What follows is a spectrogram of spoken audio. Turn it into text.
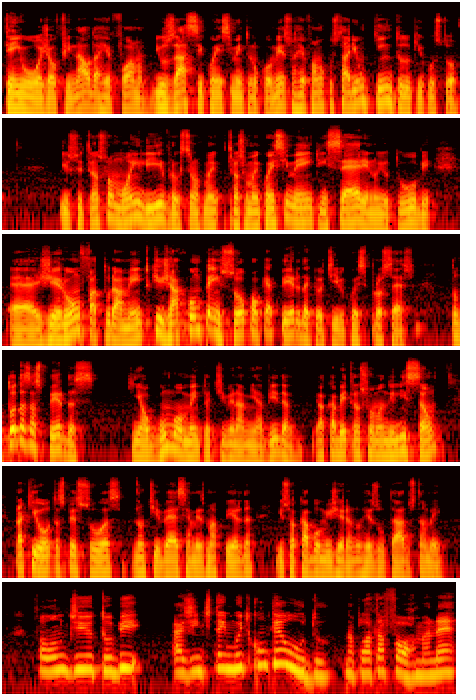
tenho hoje ao final da reforma e usasse esse conhecimento no começo, a reforma custaria um quinto do que custou. Isso se transformou em livro, se transformou, transformou em conhecimento, em série no YouTube, é, gerou um faturamento que já compensou qualquer perda que eu tive com esse processo. Então, todas as perdas que em algum momento eu tive na minha vida, eu acabei transformando em lição para que outras pessoas não tivessem a mesma perda. Isso acabou me gerando resultados também. Falando de YouTube, a gente tem muito conteúdo na plataforma, né?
